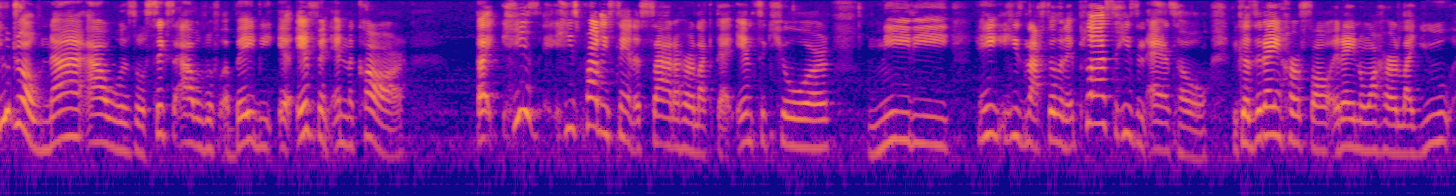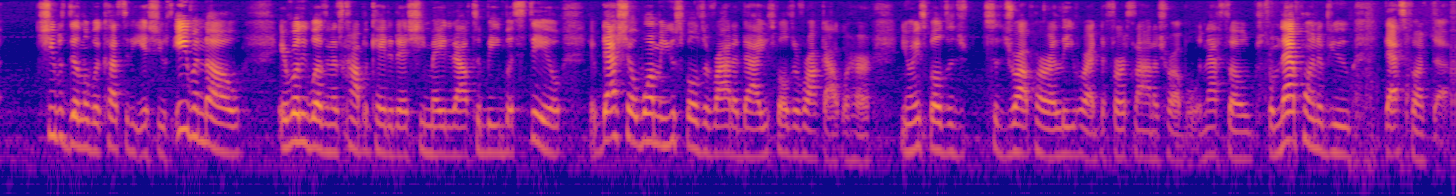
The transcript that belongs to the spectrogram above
you drove nine hours or six hours with a baby infant in the car. Like he's he's probably seeing a side of her like that insecure needy. He, he's not feeling it. Plus he's an asshole. Because it ain't her fault. It ain't on her. Like you she was dealing with custody issues. Even though it really wasn't as complicated as she made it out to be. But still if that's your woman you're supposed to ride or die. You're supposed to rock out with her. You ain't supposed to, to drop her or leave her at the first sign of trouble. And that's so from that point of view that's fucked up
